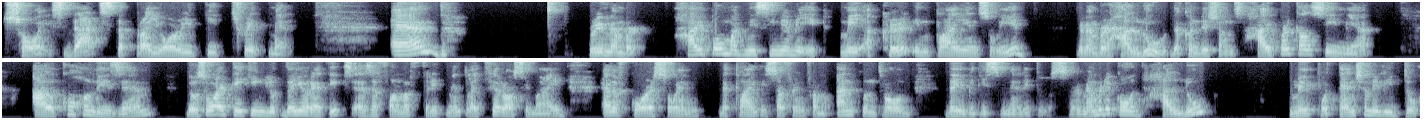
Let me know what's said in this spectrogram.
choice. That's the priority treatment. And remember, hypomagnesemia may, may occur in clients with, remember, HALU, the conditions, hypercalcemia, alcoholism, those who are taking loop diuretics as a form of treatment like furosemide, and of course, when the client is suffering from uncontrolled diabetes mellitus. Remember the code HALU may potentially lead to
